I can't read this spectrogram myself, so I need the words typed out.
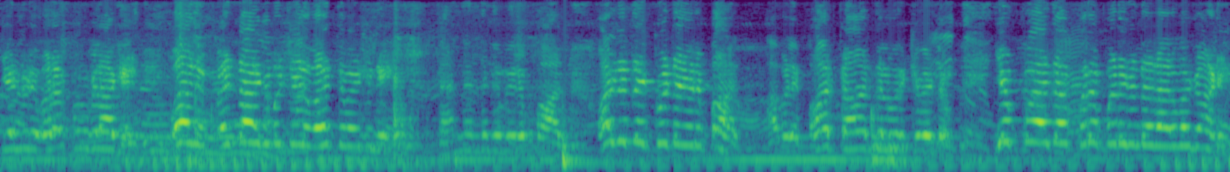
என்னுடைய வளர்ப்புகளாக ஒரு பெண்ணாக மட்டும் வளர்த்து வைக்கிறேன். தன்னந்தனம் இருப்பாள் அழுதை கொண்டே இருப்பாள். அவளை பார்த்து ஆறுதல் இருக்க வேண்டும். இப்போதான் புறப்படுகின்ற நர்மகாடு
